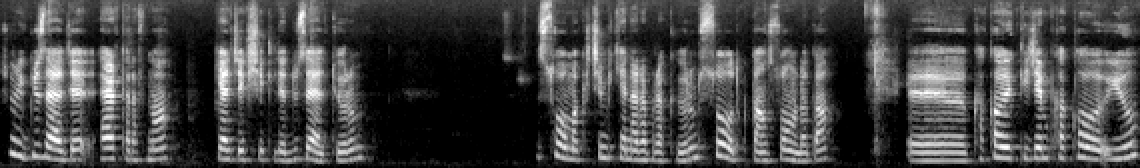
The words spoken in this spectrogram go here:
Şöyle güzelce her tarafına gelecek şekilde düzeltiyorum. Soğumak için bir kenara bırakıyorum. Soğuduktan sonra da e, kakao ekleyeceğim. Kakaoyu,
